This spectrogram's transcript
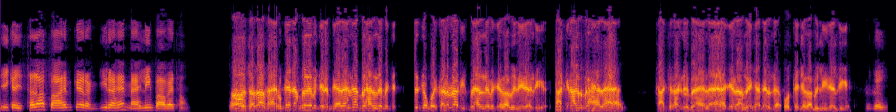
ਠੀਕ ਹੈ ਜੀ। ਸਦਾ ਸਾਹਿਬ ਕੇ ਰੰਗੀ ਰਹੇ ਮਹਿਲੀ ਪਾਵੇ ਥਾਂ ਹਾਂ ਸਦਾ ਸਾਹਿਬ ਕੇ ਰੰਗ ਦੇ ਵਿੱਚ ਰੱਖਿਆ ਰਹਿੰਦਾ ਮਹਿਲ ਦੇ ਵਿੱਚ। ਜੋ ਕੋਈ ਕੱਢਦਾ ਨਹੀਂ ਮਹਿਲ ਦੇ ਵਿੱਚ ਜਗ੍ਹਾ ਮਿਲੀ ਰਹਿੰਦੀ ਹੈ। ਸੱਚਖੰਡ ਮਹਿਲ ਹੈ। ਸੱਚਖੰਡ ਮਹਿਲ ਹੈ ਜਿਹੜਾ ਹਮੇਸ਼ਾ ਦਿਲਦਾ ਉੱਥੇ ਜਗ੍ਹਾ ਮਿਲੀ ਰਹਿੰਦੀ ਹੈ। ਜੀ।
